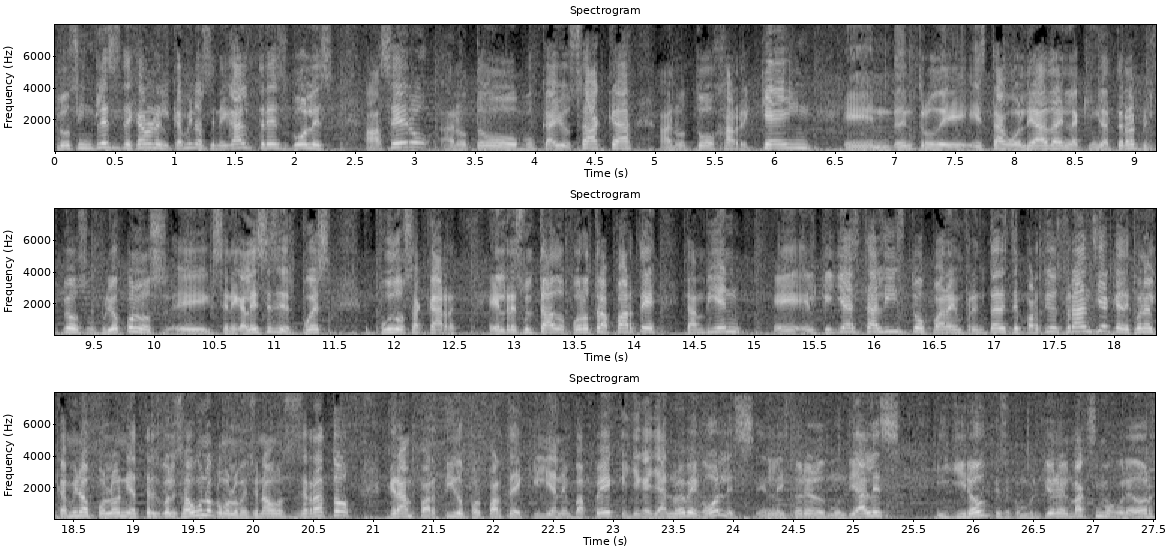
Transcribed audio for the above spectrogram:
Los ingleses dejaron el camino a Senegal tres goles a cero. Anotó Bukayo Saka, anotó Harry Kane en, dentro de esta goleada en la que Inglaterra al principio sufrió con los eh, senegaleses y después pudo sacar el resultado. Por otra parte, también eh, el que ya está listo para enfrentar este partido es Francia, que dejó en el camino a Polonia tres goles a uno, como lo mencionábamos hace rato. Gran partido por parte de Kylian Mbappé, que llega ya a nueve goles en la historia de los mundiales y Giroud, que se convirtió en el máximo goleador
